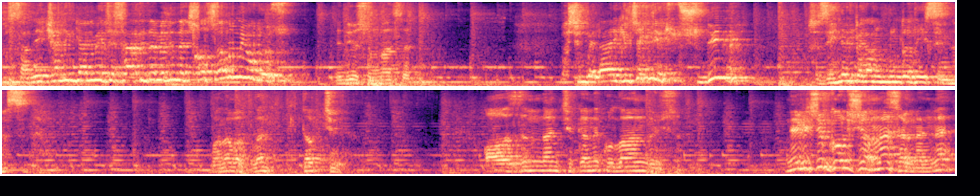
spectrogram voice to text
Hastaneye kendin gelmeye cesaret edemedin de çalışanı mı yolluyorsun? Ne diyorsun lan sen? Başın belaya girecek diye tutuştun değil mi? Yoksa Zeynep belan umurunda değil senin aslında. Bana bak lan kitapçı. Ağzından çıkanı kulağın duysun. Ne biçim konuşuyorsun lan sen benimle?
